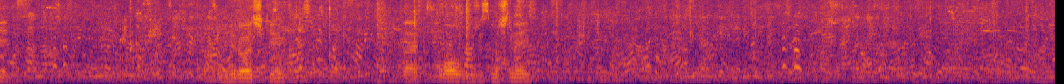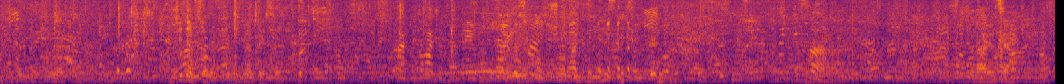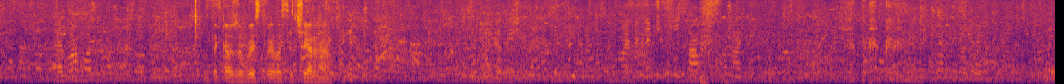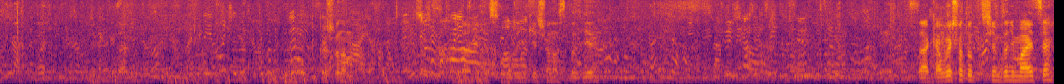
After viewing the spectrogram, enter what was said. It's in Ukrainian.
Огірочки. Так, плов дуже смачний. Стараються. Тут така вже вистроїлася черга. Далі солоденьке, що у нас тут є. Так, а ви що тут чим займаєтеся?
